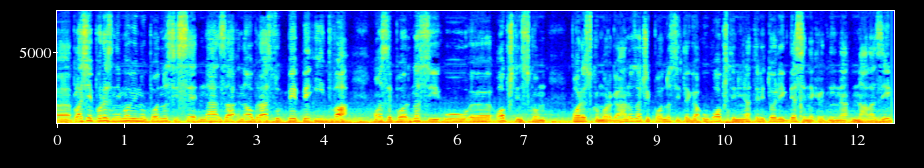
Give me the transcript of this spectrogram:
E, plaćanje poreza na imovinu podnosi se na, na obrazcu PPI 2. On se podnosi u opštinskom poreskom organu, znači podnosite ga u opštini na teritoriji gde se nekretnina nalazi.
